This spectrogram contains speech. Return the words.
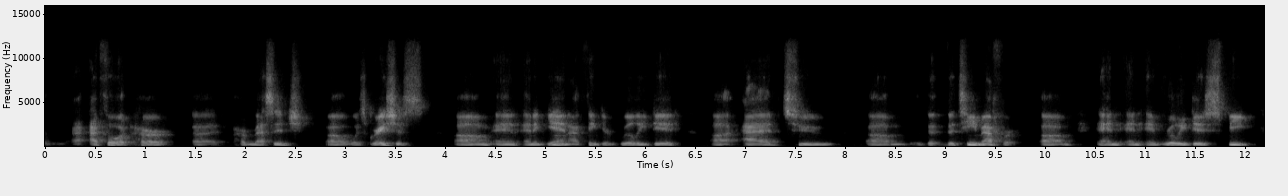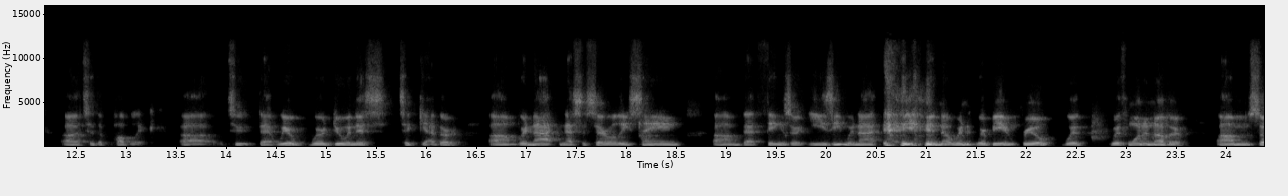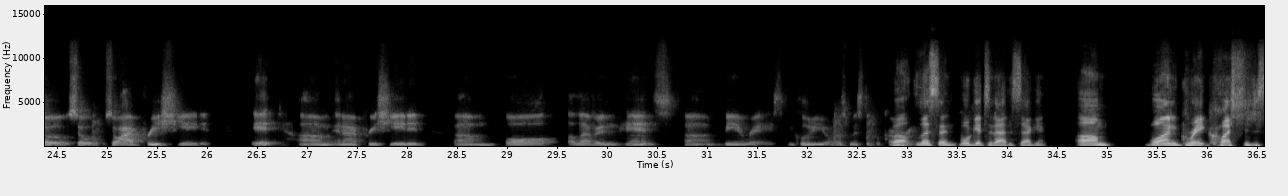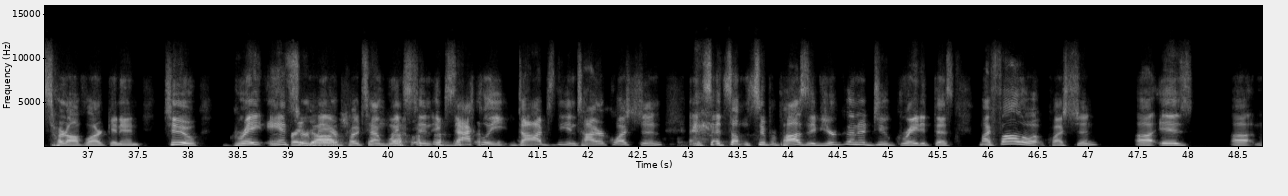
I, thought her, uh, her message uh, was gracious. Um, and, and again, I think it really did uh, add to um, the, the team effort um, and, and it really did speak uh, to the public uh, to that we're we're doing this together. Um, we're not necessarily saying um, that things are easy. We're not, you know, we're, we're being real with with one another. So so so I appreciated it, and I appreciated um, all eleven hands uh, being raised, including yours, Mr. Bokhari. Well, listen, we'll get to that in a second. Um, one great question to start off, Larkin, and two great answer, Great Mayor dodge. Pro Tem Winston. exactly dodged the entire question and said something super positive. You're going to do great at this. My follow up question uh, is uh,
